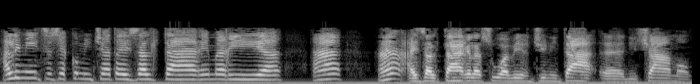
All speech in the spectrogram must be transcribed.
All'inizio si è cominciato a esaltare Maria, eh? Eh? a esaltare la sua virginità, eh, diciamo,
